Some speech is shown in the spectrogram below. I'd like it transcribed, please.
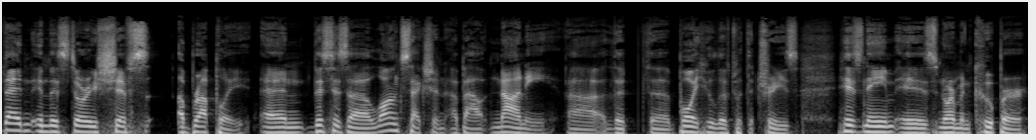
then in this story shifts abruptly, and this is a long section about Nani, uh, the the boy who lived with the trees. His name is Norman Cooper,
